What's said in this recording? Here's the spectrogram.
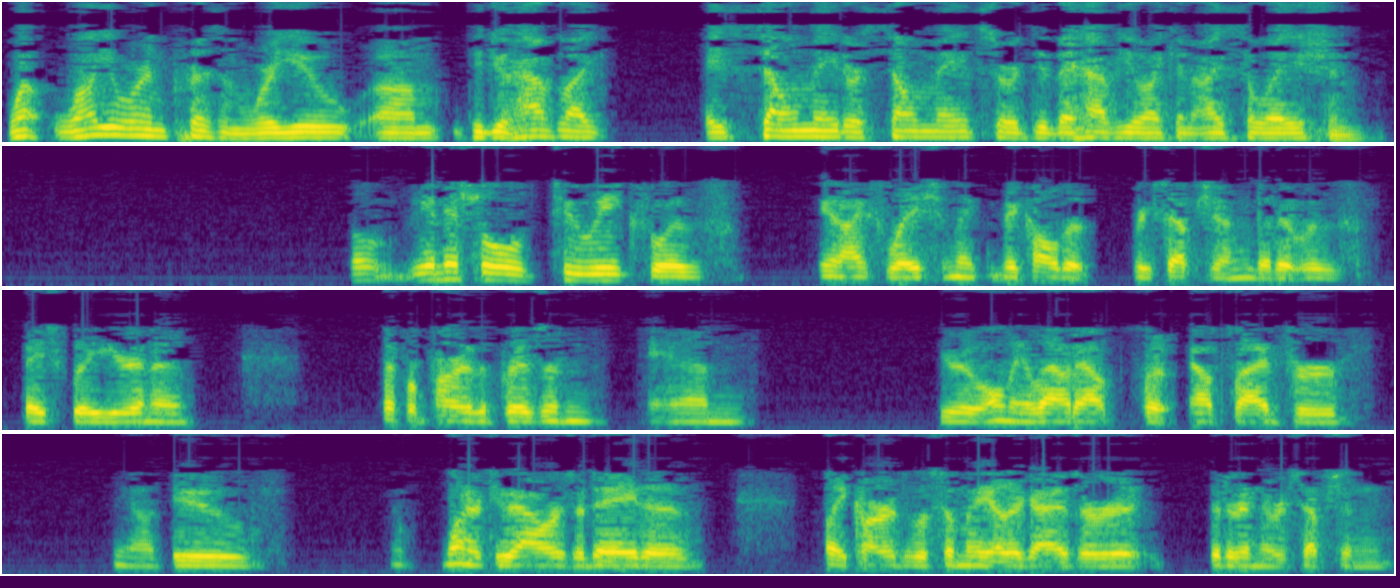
while, while you were in prison, were you um, did you have like a cellmate or cellmates, or did they have you like in isolation? Well, the initial two weeks was in isolation. They, they called it reception, but it was basically you're in a separate part of the prison and you're only allowed out outside for you know two one or two hours a day to play cards with some of the other guys are that are in the reception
